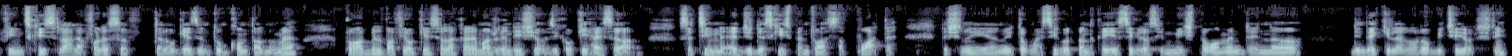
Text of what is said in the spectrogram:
fi înscris la alea fără să te loghezi într-un cont anume, probabil va fi o chestie la care m-aș gândi și eu. Zic, ok, hai să să țin Edge deschis pentru asta. Poate. Deși nu e, nu e tocmai sigur, pentru că este greu să miști pe oameni din, uh, din vechile lor obiceiuri, știi?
